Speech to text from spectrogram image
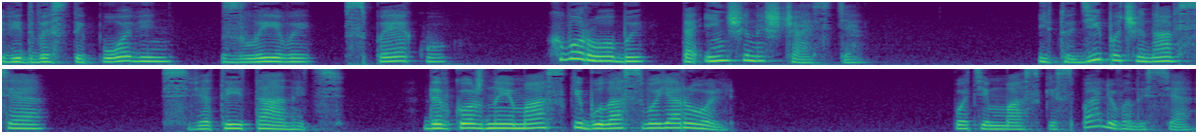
відвести повінь, зливи, спеку, хвороби та інші нещастя. І тоді починався святий танець, де в кожної маски була своя роль. Потім маски спалювалися,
